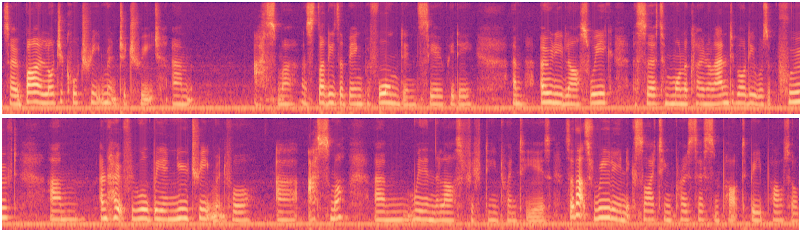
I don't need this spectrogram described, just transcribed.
so biological treatment to treat um, asthma, and studies are being performed in COPD. Um, only last week, a certain monoclonal antibody was approved, um, and hopefully will be a new treatment for uh, asthma um, within the last 15, 20 years. So that's really an exciting process and part to be part of.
